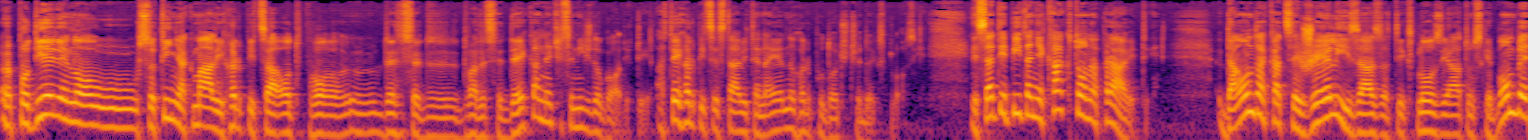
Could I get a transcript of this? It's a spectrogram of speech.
e, podijeljeno u stotinjak malih hrpica od po 10-20 deka, neće se niš dogoditi. A te hrpice stavite na jednu hrpu, doći će do eksplozije. E sad je pitanje kako to napraviti? Da onda kad se želi izazvati eksplozija atomske bombe,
